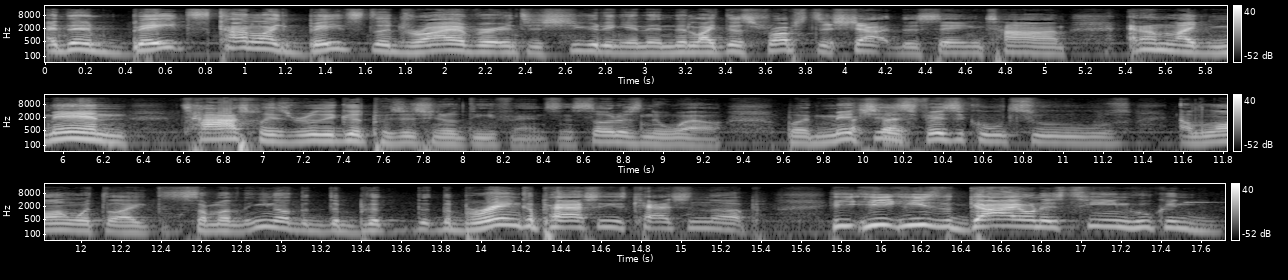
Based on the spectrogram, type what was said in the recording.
and then baits kind of like baits the driver into shooting, and then, then like disrupts the shot at the same time. And I'm like, man, Taj plays really good positional defense, and so does Noel. But Mitch's right. physical tools, along with like some of the, you know the the, the, the brain capacity is catching up. He, he he's the guy on his team who can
